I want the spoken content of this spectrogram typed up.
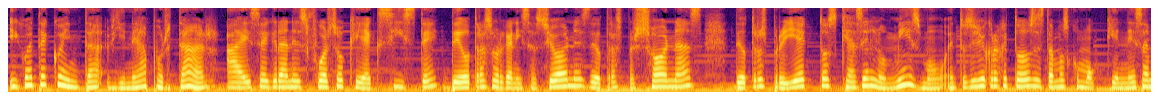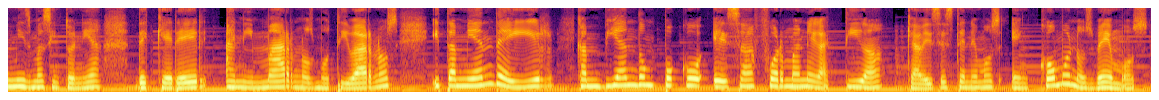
Y Guatecuenta viene a aportar a ese gran esfuerzo que ya existe de otras organizaciones, de otras personas, de otros proyectos que hacen lo mismo. Entonces yo creo que todos estamos como que en esa misma sintonía de querer animarnos, motivarnos y también de ir cambiando un poco esa forma negativa que a veces tenemos en cómo nos vemos,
